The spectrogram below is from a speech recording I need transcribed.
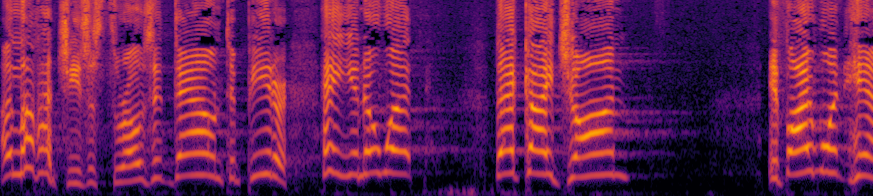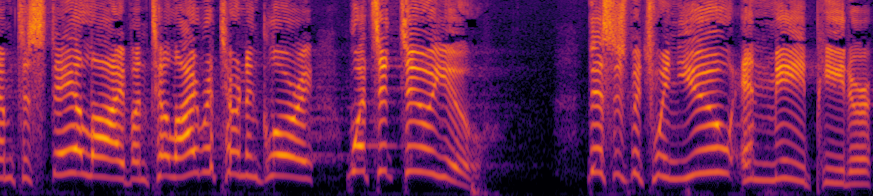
I love how Jesus throws it down to Peter. Hey, you know what? That guy, John, if I want him to stay alive until I return in glory, what's it to you? This is between you and me, Peter.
